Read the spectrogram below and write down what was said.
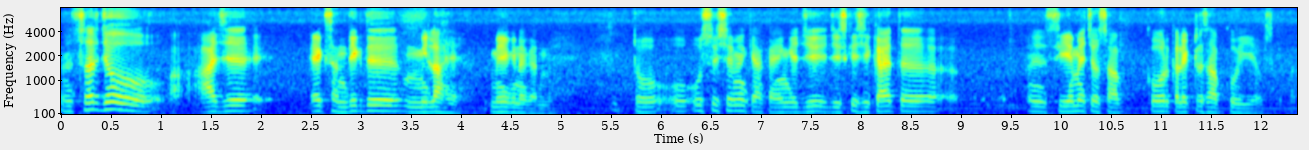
सर, जो आज एक संदिग्ध मिला है मेघनगर में तो उस विषय में क्या कहेंगे? जी जिसकी शिकायत सी एम एच ओ साहब को और कलेक्टर साहब को हुई है उसके पास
